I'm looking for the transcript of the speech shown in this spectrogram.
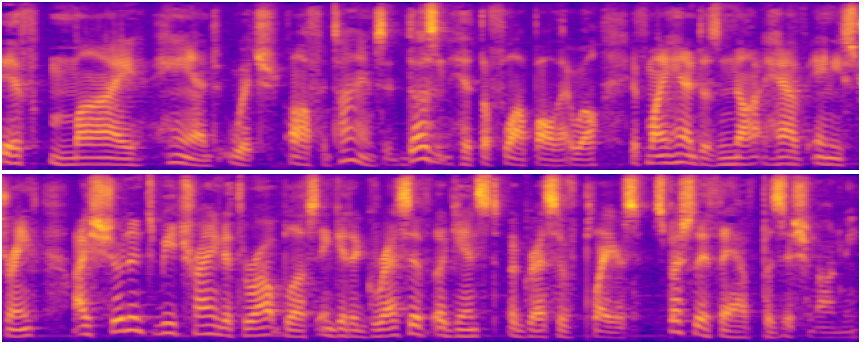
if my hand, which oftentimes it doesn't hit the flop all that well, if my hand does not have any strength, I shouldn't be trying to throw out bluffs and get aggressive against aggressive players, especially if they have position on me.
